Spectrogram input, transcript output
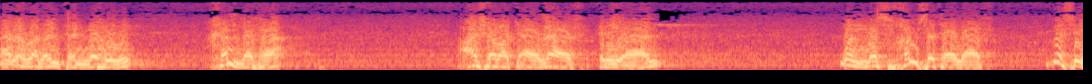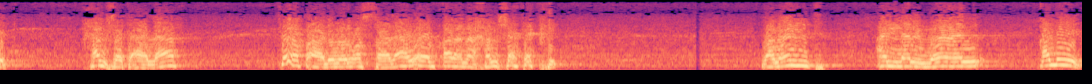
أنا ظننت أنه خلف عشرة آلاف ريال والنصف خمسة آلاف. بسيط. خمسة آلاف. تعطى لمن وصى له ويبقى لنا خمسة تكفي. ظننت أن المال قليل.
